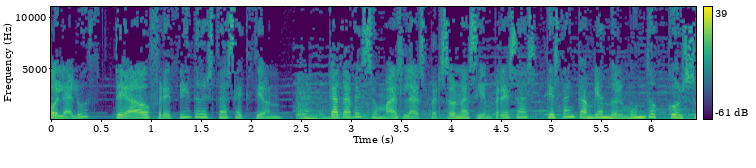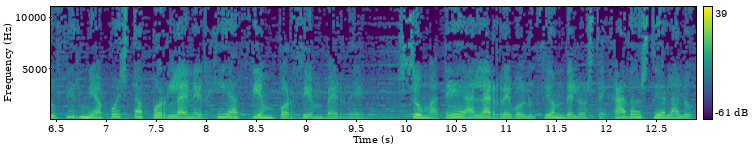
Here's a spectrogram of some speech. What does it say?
Hola Luz te ha ofrecido esta sección. Cada vez son más las personas y empresas que están cambiando el mundo con su firme apuesta por la energía 100% verde. Súmate a la revolución de los tejados de Hola Luz.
